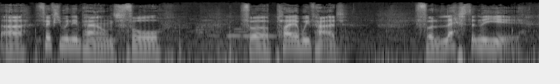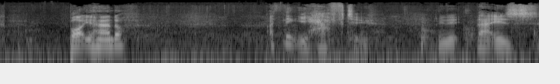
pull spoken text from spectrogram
Uh, 50 million pounds for for a player we've had for less than a year, bite your hand off? I think you have to. I mean, it, that is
